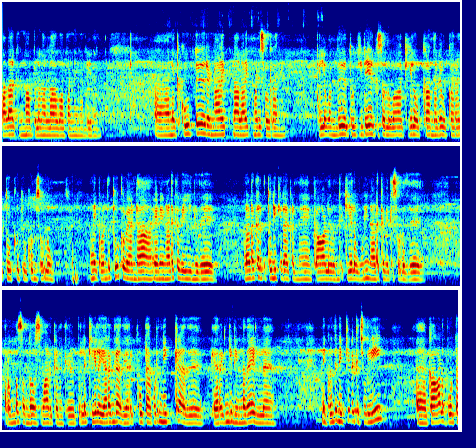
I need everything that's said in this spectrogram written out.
நல்லா இருக்குங்கம்மா அப்பெல்லாம் நல்லா பண்ணுங்க அப்படின்னாங்க. எனக்கு கூப்பிட்டு ரெண்டு நாளைக்கு நாலு நாளைக்கு முன்னாடி சொல்கிறாங்க பிள்ளை வந்து தூக்கிட்டே இருக்க சொல்லுவா. கீழே உட்காந்தாவே உட்கார தூக்கு தூக்குன்னு சொல்லும். இன்னைக்கு வந்து தூக்க வேண்டாம். என்னை நடக்க வையுங்குது. நடக்கிறதுக்கு துடிக்கிறா கண்ணு. கால் வந்து கீழே ஊனி நடக்க வைக்க சொல்லுது. ரொம்ப சந்தோஷமா இருக்கு எனக்கு. பிள்ளை கீழே இறங்காது. இறக்கி விட்டா கூட நிற்காது இறங்கி நின்னதே இல்லை. இன்னைக்கு வந்து நிற்க வைக்க சொல்லி காலை போட்டு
